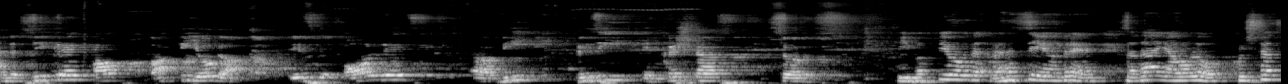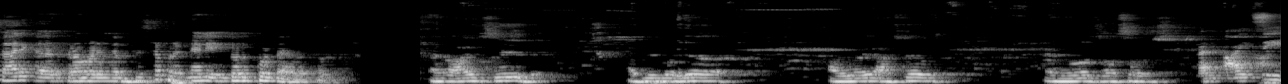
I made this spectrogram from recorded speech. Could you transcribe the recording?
And the secret of bhakti yoga is to always uh, be busy in Krishna's service. ಈ ಭಕ್ತಿಯೋಗದ ರಹಸ್ಯ ಅಂದ್ರೆ ಸದಾ ಯಾವಾಗಲೂ ಕೃಷ್ಣ ಕಾರ್ಯಕ್ರಮಗಳಿಂದ ಕೃಷ್ಣ ಪ್ರಜ್ಞೆಯಲ್ಲಿ ತೊಡಗಿಕೊಳ್ತಾ ಇರಬೇಕು And I see everybody here, are very active And I see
